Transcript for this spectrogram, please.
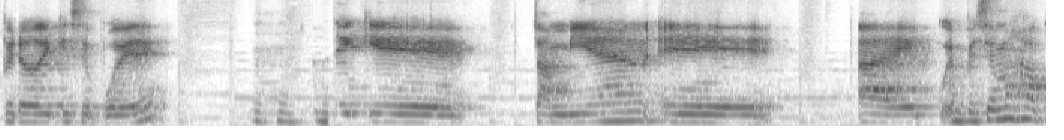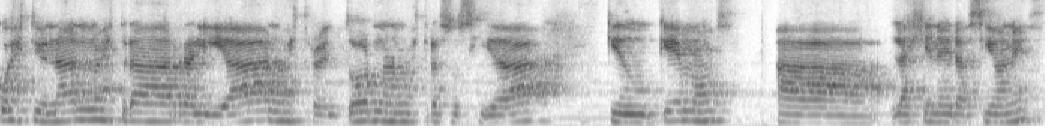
pero de que se puede, de que también eh, eh, empecemos a cuestionar nuestra realidad, nuestro entorno, nuestra sociedad, que eduquemos a las generaciones,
